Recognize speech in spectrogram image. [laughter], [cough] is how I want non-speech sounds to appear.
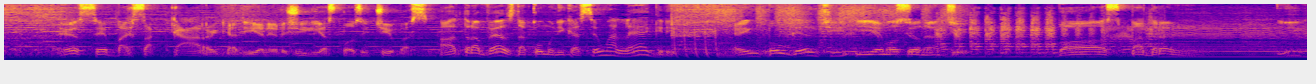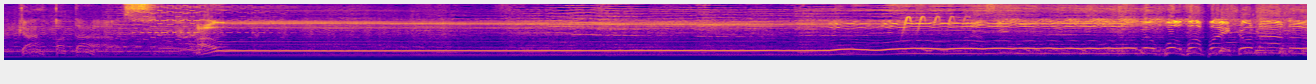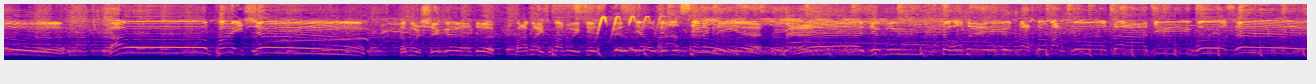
Receba essa carga de energias positivas através da comunicação alegre, empolgante e emocionante. Voz padrão e capataz. Meu povo apaixonado! Estamos chegando para mais uma noite especial de muita alegria. É de muito rodeio para tomar conta de você.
